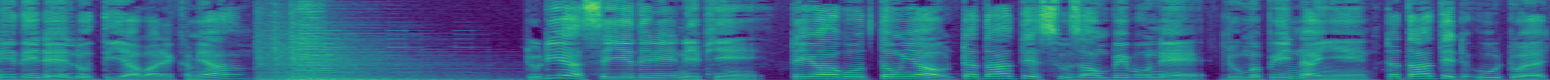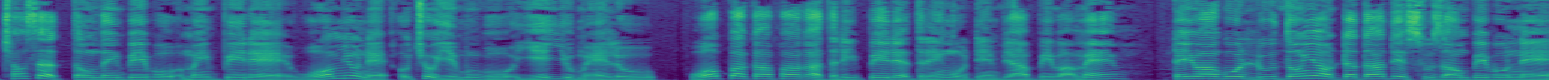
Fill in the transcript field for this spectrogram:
နေသေးတယ်လို့သိရပါတယ်ခင်ဗျာ။ ဒုတိယစစ်ရေးသတင်းအနေဖြင့်တရွာကို3ယောက်တပ်သားတစ်စုဆောင်းပေးဖို့နဲ့လူမပေးနိုင်ရင်တပ်သားတစ်တူအတွက်63သိန်းပေးဖို့အမိန့်ပေးတဲ့ဝေါ်မြို့နယ်အုပ်ချုပ်ရေးမှုကိုအရေးယူမယ်လို့ဝေါ်ပကဖကသတိပေးတဲ့သတင်းကိုတင်ပြပေးပါမယ်။တရွာကိုလူ3ယောက်တပ်သားတစ်စုဆောင်းပေးဖို့နဲ့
